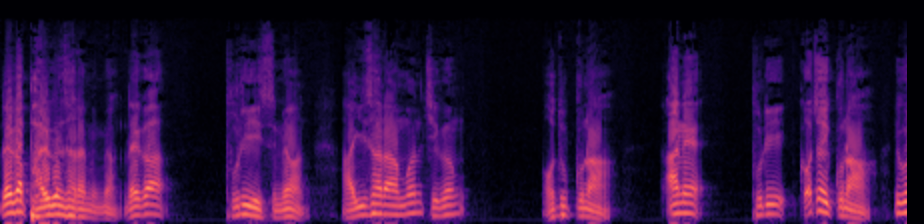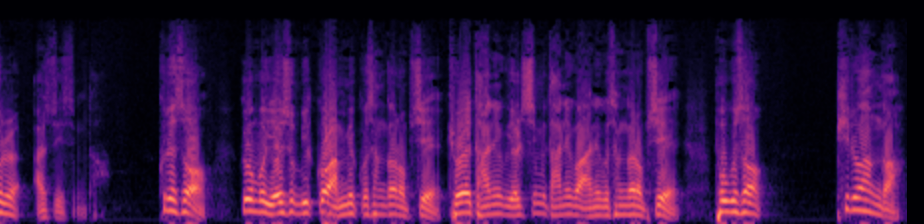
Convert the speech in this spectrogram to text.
내가 밝은 사람이면, 내가 불이 있으면, 아, 이 사람은 지금 어둡구나. 안에 불이 꺼져 있구나. 이거를 알수 있습니다. 그래서 그 뭐 예수 믿고 안 믿고 상관없이 교회 다니고 열심히 다니고 아니고 상관없이 보고서 필요한가?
